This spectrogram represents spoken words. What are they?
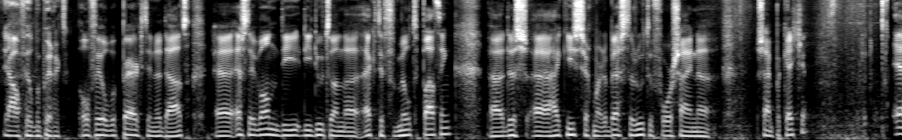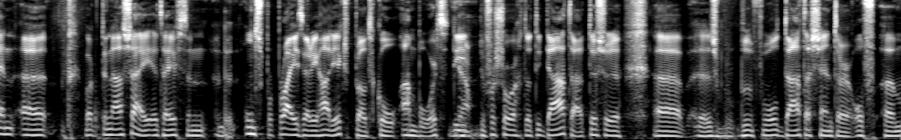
Ja, veel beperkt. Of heel beperkt inderdaad. Eh, SD-WAN die, die doet dan eh, active multipathing. Eh, dus hij kiest zeg maar de beste route voor zijn, zijn pakketje. En eh, wat ik daarnaast zei, het heeft een, een- ons proprietary HDX-protocol aan boord... die Ja. ervoor zorgt dat die data tussen dus bijvoorbeeld datacenter... of ehm,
